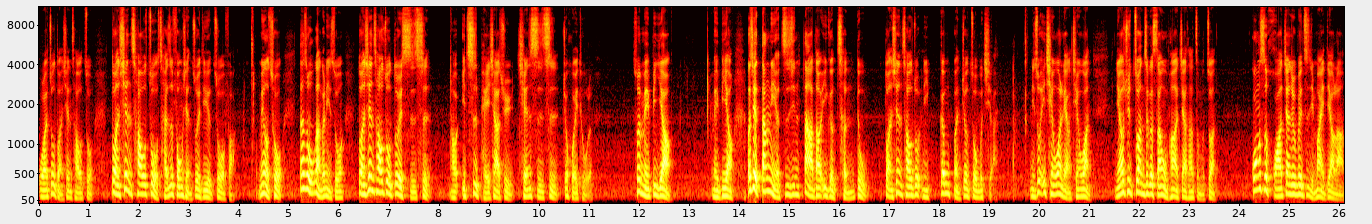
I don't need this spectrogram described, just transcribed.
我来做短线操作，短线操作才是风险最低的做法，没有错。但是我敢跟你说，短线操作对十次，哦，一次赔下去，前十次就回吐了，所以没必要，没必要。而且当你的资金大到一个程度，短线操作你根本就做不起来。你说一千万、两千万。你要去赚这个三五趴的价差怎么赚？光是滑价就被自己卖掉了。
